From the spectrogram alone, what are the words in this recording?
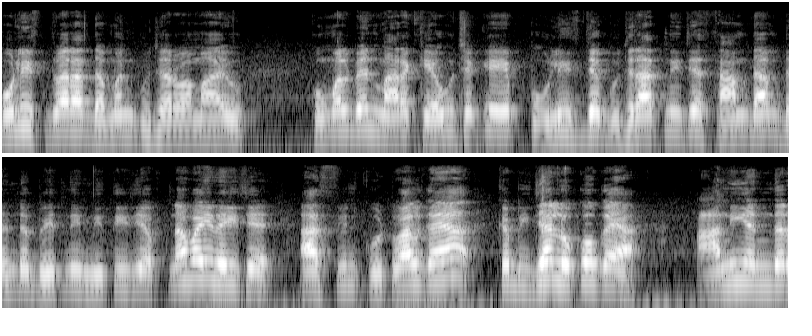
પોલીસ દ્વારા દમન ગુજારવામાં આવ્યું કોમલબેન, મારે કહેવું છે કે એ પોલીસ જે ગુજરાતની છે સામદામ દંડભેદની નીતિ જે અપનાવાઈ રહી છે આ અશ્વિન કોટવાલ ગયા કે બીજા લોકો ગયા? આની અંદર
